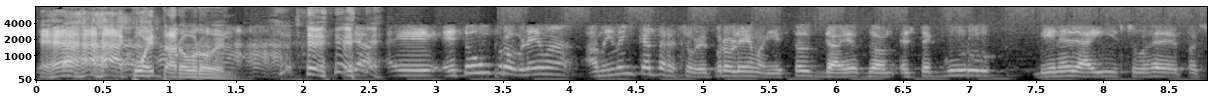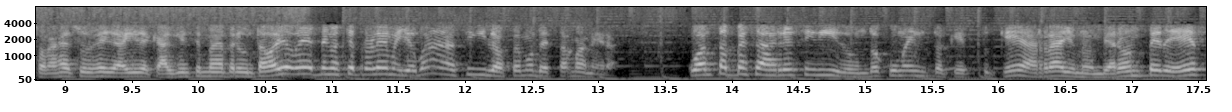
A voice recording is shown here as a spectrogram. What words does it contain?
Cuéntanos, brother. Mira, eh, esto es un problema, a mí me encanta resolver problemas y esto de ahí- de- el Tech Guru viene de ahí, surge, el personaje surge de ahí, de que alguien se me preguntaba, yo tengo este problema y yo, bueno, sí, lo hacemos de esta manera. ¿Cuántas veces has recibido un documento que que a rayo, me enviaron en PDF,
